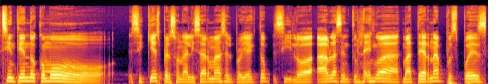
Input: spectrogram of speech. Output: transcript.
sí entiendo cómo si quieres personalizar más el proyecto, si lo hablas en tu lengua materna, pues puedes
